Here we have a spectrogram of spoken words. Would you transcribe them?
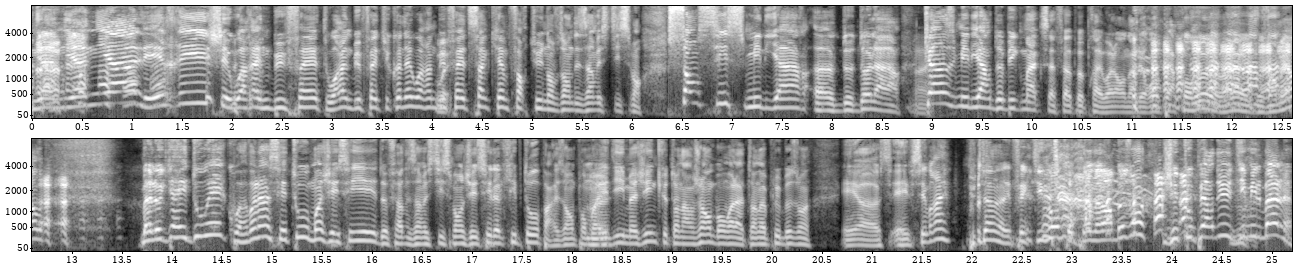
gna gna gna, les riches et Warren Buffett. Warren Buffett, tu connais Warren Ouais. Buffett? Cinquième fortune en faisant des investissements. 106 milliards euh, de dollars. 15 milliards de Big Mac, ça fait à peu près. Voilà, on a les repères qu'on veut. Voilà, je vous emmerde. Bah le gars est doué quoi, voilà c'est tout. Moi j'ai essayé de faire des investissements, j'ai essayé la crypto par exemple. On m'avait Ouais. dit imagine que ton argent, bon voilà, t'en as plus besoin. Et, euh, c'est- et c'est vrai, putain effectivement plus en avoir besoin. J'ai tout perdu, 10 000 balles,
